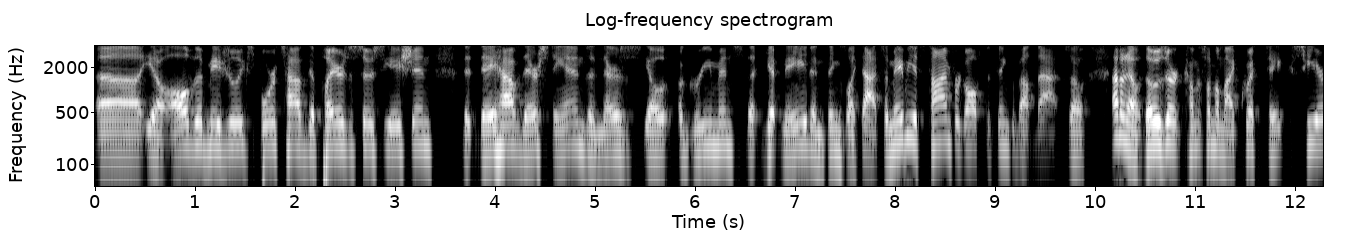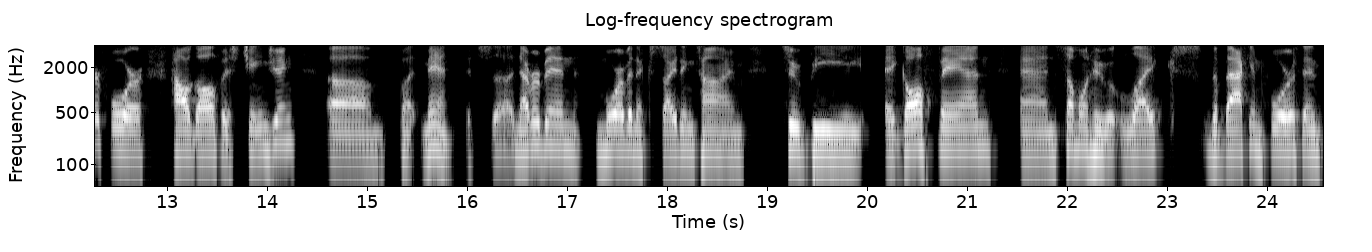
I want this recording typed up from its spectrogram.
Uh, you know, all the major league sports have the Players Association that they have their stands and there's you know agreements that get made and things like that. So maybe it's time for golf to think about that. So I don't know. Those are some of my quick takes here for how golf is changing. Um, but man, it's uh, never been more of an exciting time to be a golf fan and someone who likes the back and forth and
